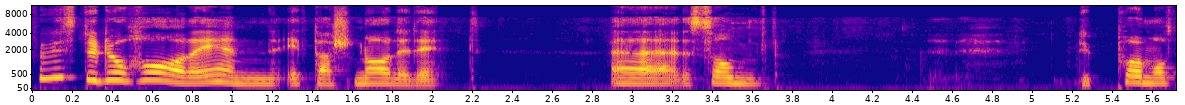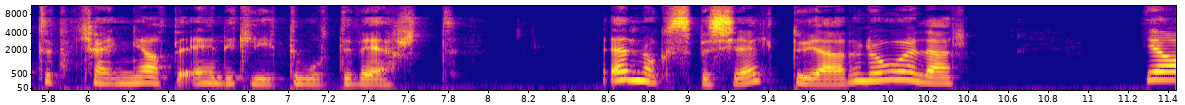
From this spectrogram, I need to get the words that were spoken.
For hvis du da har en i personalet ditt eh, som du på en måte kjenner at det er litt lite motivert, er det noe spesielt du gjør da, eller? Ja,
